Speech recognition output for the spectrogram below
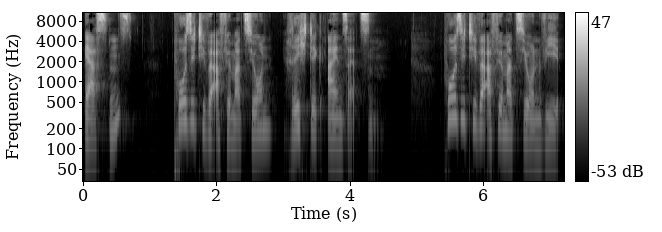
Erstens, Positive Affirmation richtig einsetzen. Positive Affirmationen wie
